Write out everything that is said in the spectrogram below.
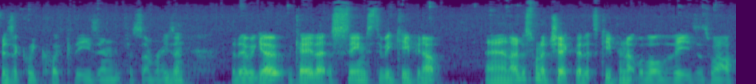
physically click these in for some reason. But there we go. Okay, that seems to be keeping up. And I just want to check that it's keeping up with all of these as well.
